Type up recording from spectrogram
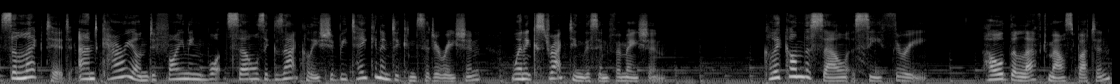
Select it and carry on defining what cells exactly should be taken into consideration when extracting this information. Click on the cell C3. Hold the left mouse button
